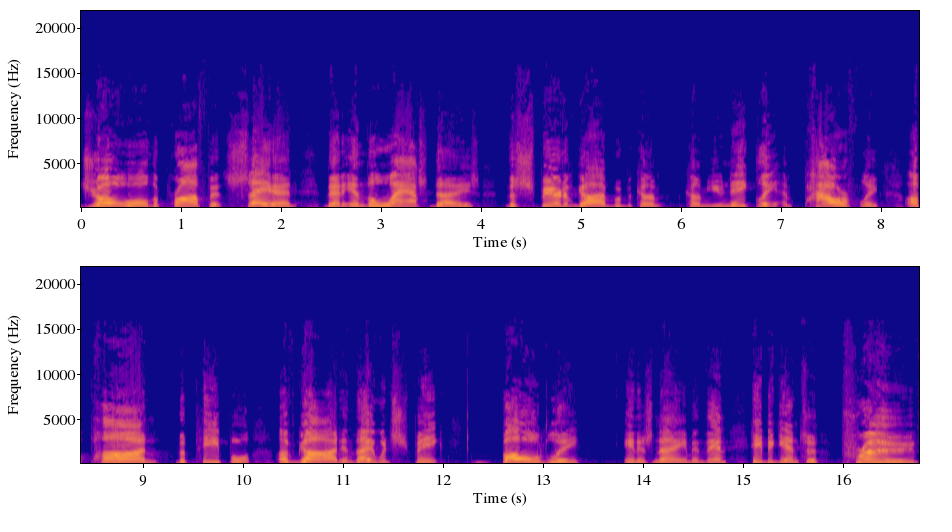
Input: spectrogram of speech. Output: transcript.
Joel the prophet said that in the last days the Spirit of God would become, come uniquely and powerfully upon the people of God, and they would speak boldly in His name. And then he began to prove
